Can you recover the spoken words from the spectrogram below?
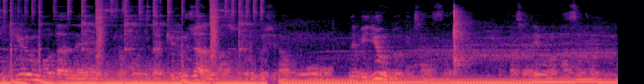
미디움보다는 조금 더 이렇게 루즈한 맛으로 입으시라고. 근데 미디움도 괜찮았어요. 아까 제가 입은 거 봤었거든요.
